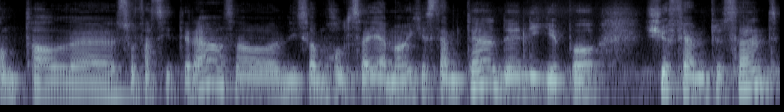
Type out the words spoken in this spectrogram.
antall uh, sofasittere. Altså de som holdt seg hjemme og ikke stemte. Det ligger på 25%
